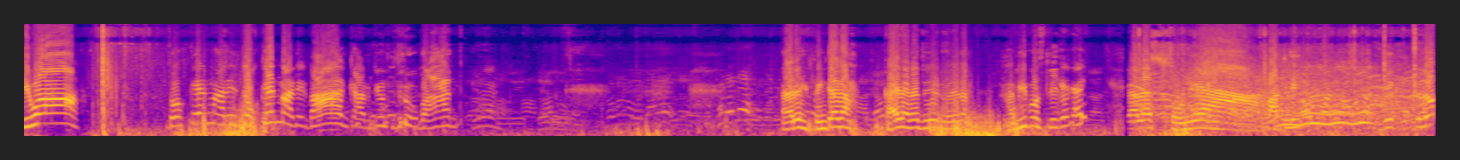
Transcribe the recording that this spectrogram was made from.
शिवा! डोक्यात मारील डोक्यात मारील. भाग अर्जुन तू भाग. अरे पिंट्यादा काय झालं तुझ्या डोळ्याला? आम्ही पोचली का काय? त्याला सोन्या. पाटली जिंकलो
